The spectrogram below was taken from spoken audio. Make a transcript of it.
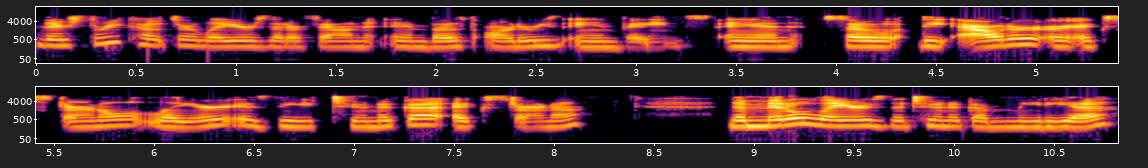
there's three coats or layers that are found in both arteries and veins. And so the outer or external layer is the tunica externa. The middle layer is the tunica media,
